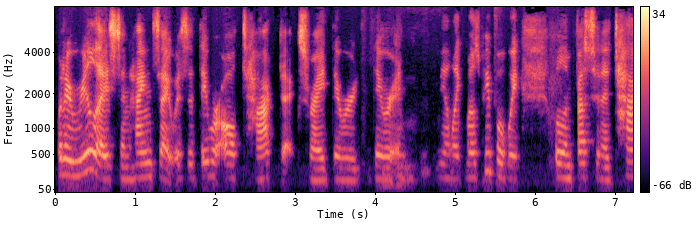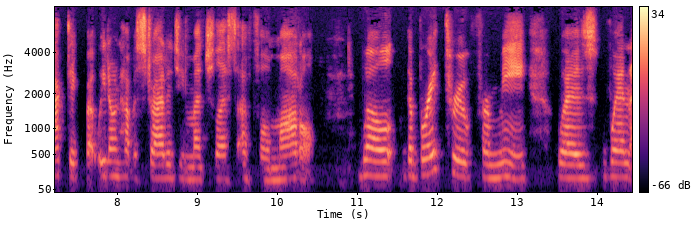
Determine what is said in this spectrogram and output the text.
What I realized in hindsight was that they were all tactics, right? They were they were in you know like most people we will invest in a tactic but we don't have a strategy much less a full model well, the breakthrough for me was when,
